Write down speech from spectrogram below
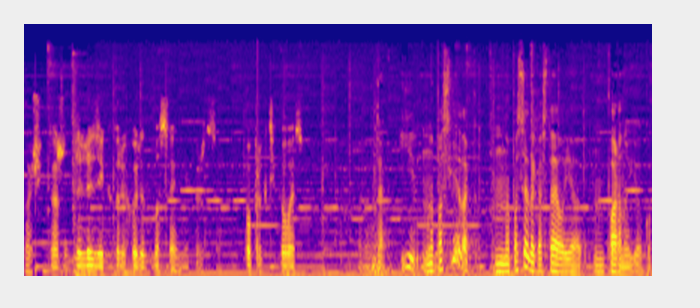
Очень даже для людей, которые ходят в бассейн, мне кажется, попрактиковать. Да. И напоследок, напоследок оставил я парную йогу.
